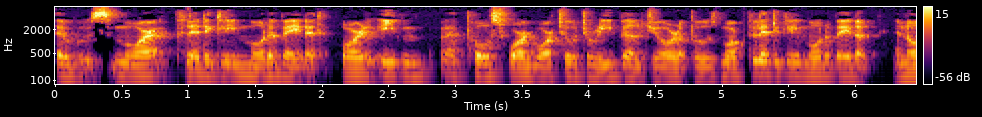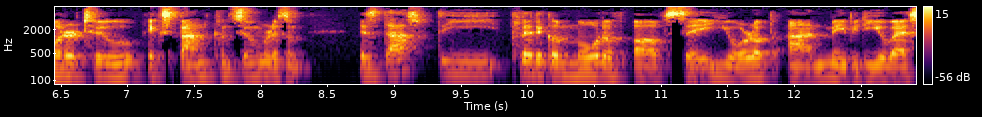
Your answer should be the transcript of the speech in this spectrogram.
it was more politically motivated, or even post World War II to rebuild Europe, it was more politically motivated in order to expand consumerism. Is that the political motive of, say, Europe and maybe the US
